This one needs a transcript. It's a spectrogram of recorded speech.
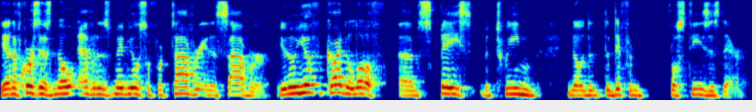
Yeah, and of course, there's no evidence, maybe also for TAVR in a SAVR. You know, you have quite a lot of um, space between, you know, the, the different prostheses there.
